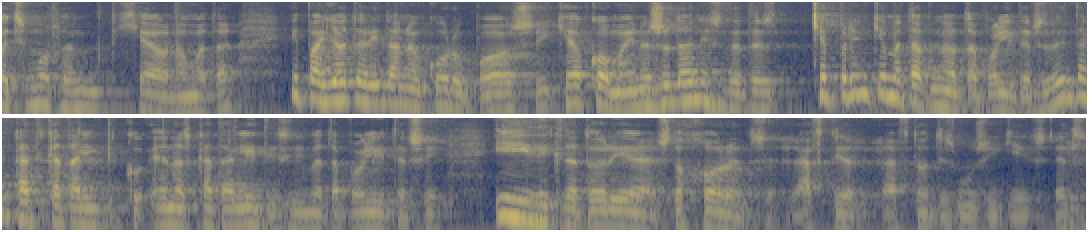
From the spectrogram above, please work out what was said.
έτσι μου ήρθαν τυχαία ονόματα. Οι παλιότεροι ήταν ο Κουρουπό και ακόμα είναι ζωντανοί συνθέτες και πριν και μετά από την μεταπολίτευση. Δεν ήταν κάτι καταλήτικο, ένας καταλήτης η μεταπολίτευση ή η δικτατορία στον χώρο της, αυτή, αυτό της μουσικής. Έτσι.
